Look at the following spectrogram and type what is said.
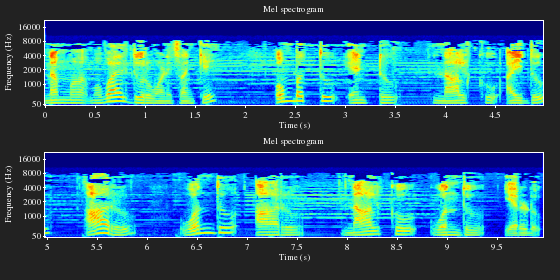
ನಮ್ಮ ಮೊಬೈಲ್ ದೂರವಾಣಿ ಸಂಖ್ಯೆ ಒಂಬತ್ತು ಎಂಟು ನಾಲ್ಕು ಐದು ಆರು ಒಂದು ಆರು ನಾಲ್ಕು ಒಂದು ಎರಡು.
